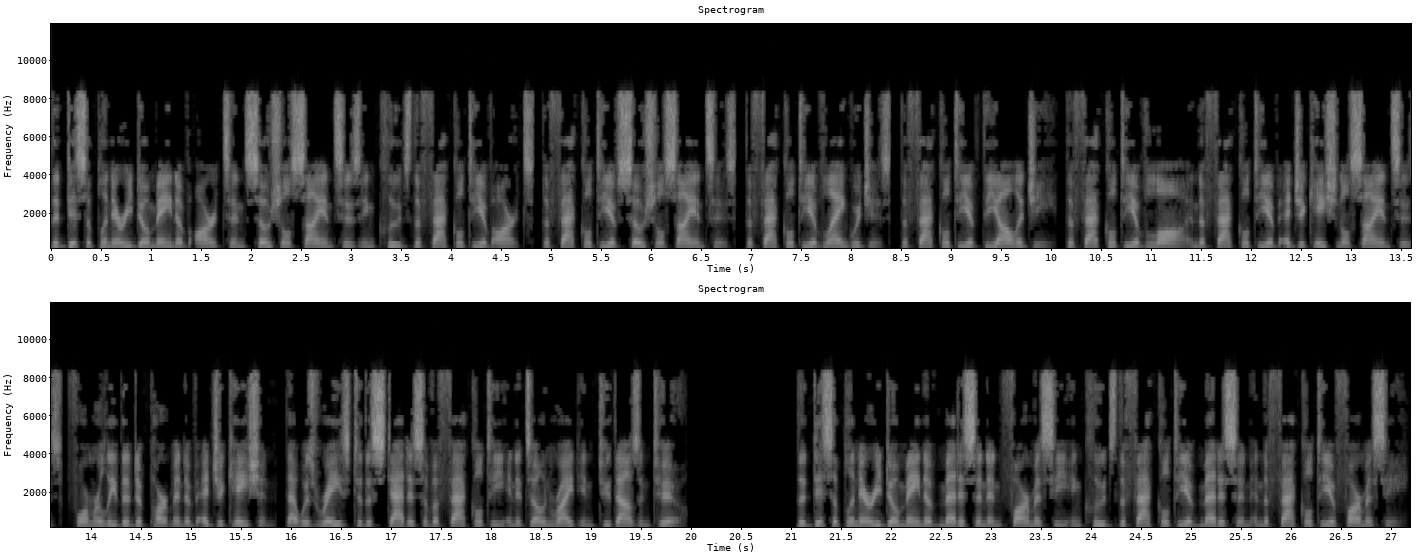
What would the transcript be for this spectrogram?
The disciplinary domain of arts and social sciences includes the Faculty of Arts, the Faculty of Social Sciences, the Faculty of Languages, the Faculty of Theology, the Faculty of Law and the Faculty of Educational Sciences formerly the Department of Education, that was raised to the status of a faculty in its own right in 2002. The disciplinary domain of medicine and pharmacy includes the Faculty of Medicine and the Faculty of Pharmacy.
